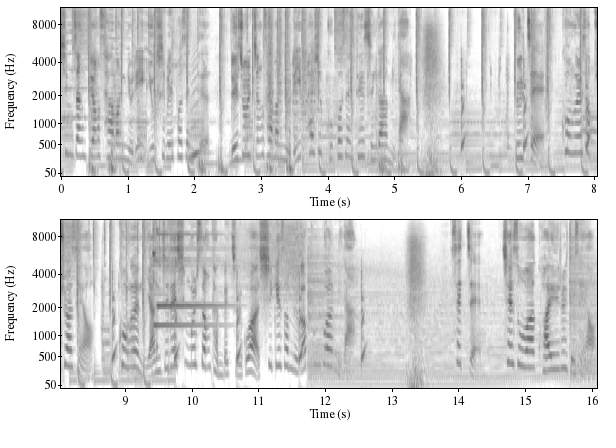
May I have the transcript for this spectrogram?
심장병 사망률이 61%, 뇌졸중 사망률이 89% 증가합니다. 둘째, 콩을 섭취하세요. 콩은 양질의 식물성 단백질과 식이섬유가 풍부합니다. 셋째, 채소와 과일을 드세요.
